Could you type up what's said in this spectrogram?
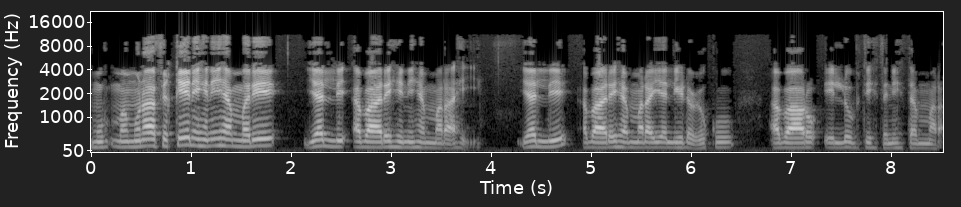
منافقين هنيهم مري يلي أباره هنيهم مراهي. يلي أباره مرا يلي دعوكو أبارو إلو بتهتنه تمر.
